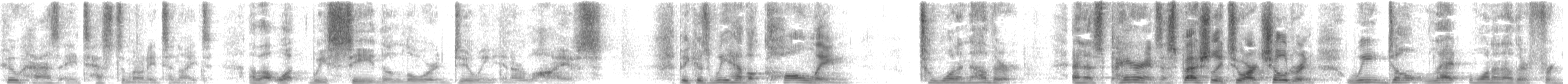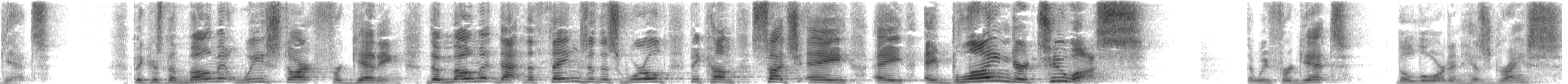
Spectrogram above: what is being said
Who has a testimony tonight about what we see the Lord doing in our lives? Because we have a calling to one another. And as parents, especially to our children, we don't let one another forget. Because the moment we start forgetting, the moment that the things of this world become such a, a, a blinder to us, that we forget the Lord and His grace,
